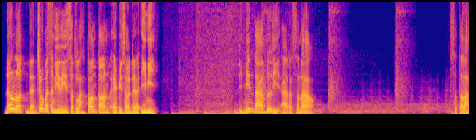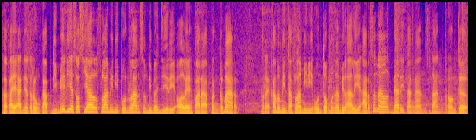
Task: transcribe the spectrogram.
Download dan coba sendiri setelah tonton episode ini. Diminta beli Arsenal. Setelah kekayaannya terungkap di media sosial, Flamini pun langsung dibanjiri oleh para penggemar. Mereka meminta Flamini untuk mengambil alih Arsenal dari tangan Stan Kroenke.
